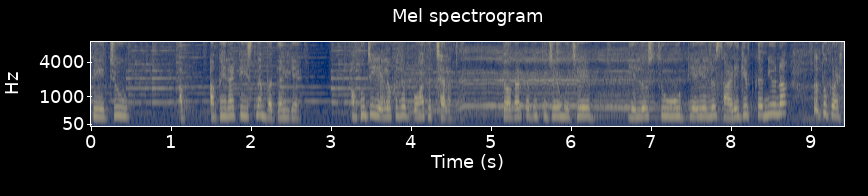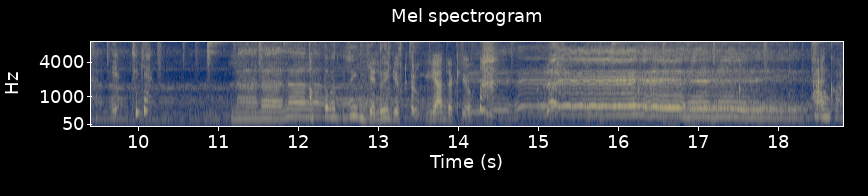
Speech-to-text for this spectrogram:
Teju अब अब मेरा टेस्ट ना बदल गया अब मुझे येलो कलर बहुत अच्छा लगता है। तो अगर कभी तुझे मुझे येलो सूट या येलो साड़ी गिफ्ट करनी हो ना तो तू कर सकती है ठीक है? अब तो मैं तुझे येलो ही गिफ्ट करूँगी याद रखियो। थैंक गॉड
